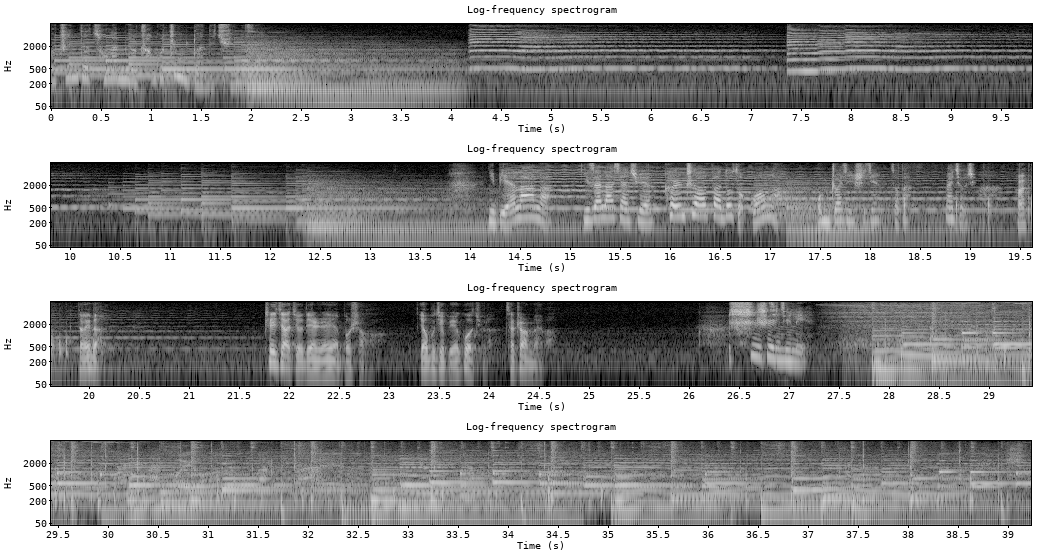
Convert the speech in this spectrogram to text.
我真的从来没有穿过这么短的裙子。你别拉了，你再拉下去，客人吃完饭都走光了。我们抓紧时间，走吧，卖酒去。哎，等一等，这家酒店人也不少，要不就别过去了，在这儿卖吧。是是经理。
